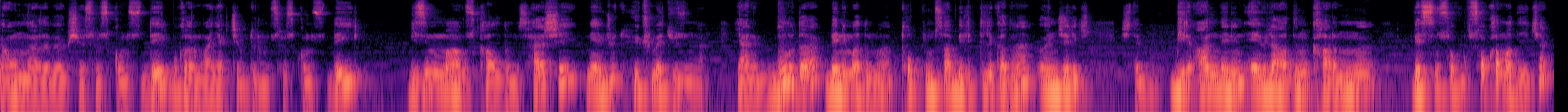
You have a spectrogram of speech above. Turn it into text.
Ve onlarda böyle bir şey söz konusu değil. Bu kadar manyakça bir durum söz konusu değil. Bizim maruz kaldığımız her şey mevcut hükümet yüzünden. Yani burada benim adıma toplumsal birliktelik adına öncelik işte bir annenin evladının karnını besin sokup sokamadıyken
